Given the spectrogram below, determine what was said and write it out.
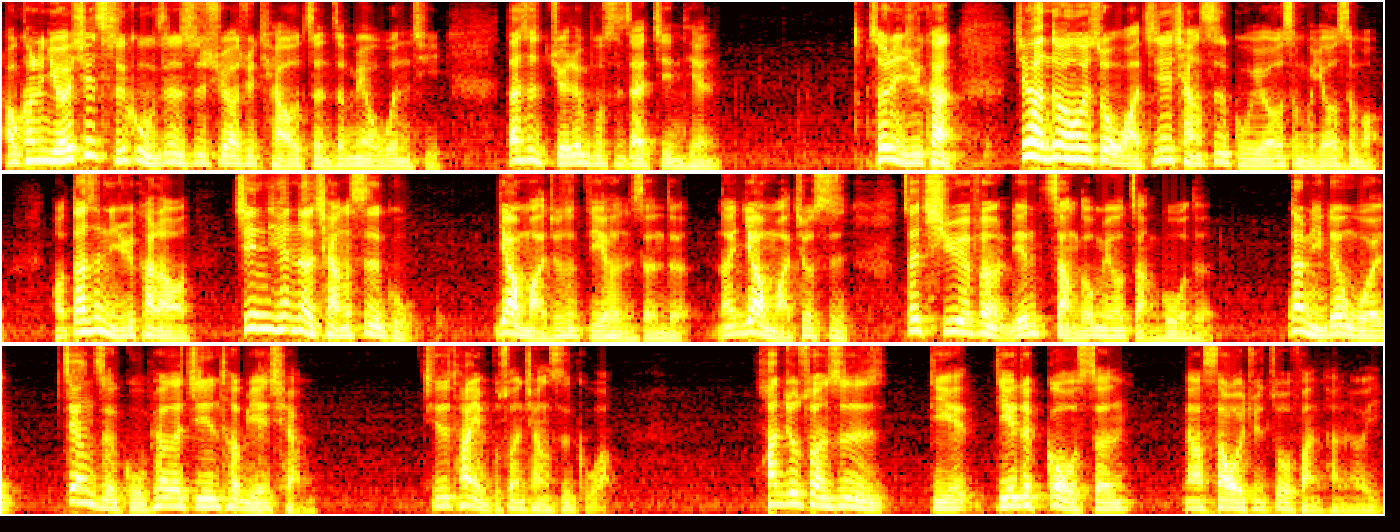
哦，可能有一些持股真的是需要去调整，这没有问题，但是绝对不是在今天。所以你去看，其实很多人会说，哇，今天强势股有什么有什么？好，但是你去看哦，今天的强势股，要么就是跌很深的，那要么就是。在七月份连涨都没有涨过的，那你认为这样子的股票在今天特别强？其实它也不算强势股啊，它就算是跌跌的够深，那稍微去做反弹而已，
